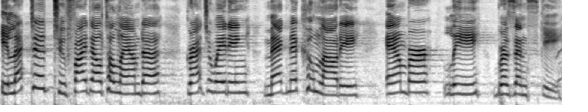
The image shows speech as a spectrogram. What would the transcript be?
Elected to Phi Delta Lambda, graduating magna cum laude, Amber Lee Brzezinski.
